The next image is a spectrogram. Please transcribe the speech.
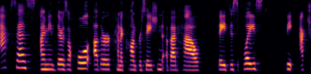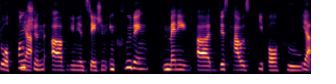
access. I mean, there's a whole other kind of conversation about how they displaced the actual Yeah. function of Union Station, including many uh, dishoused people who Yeah,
